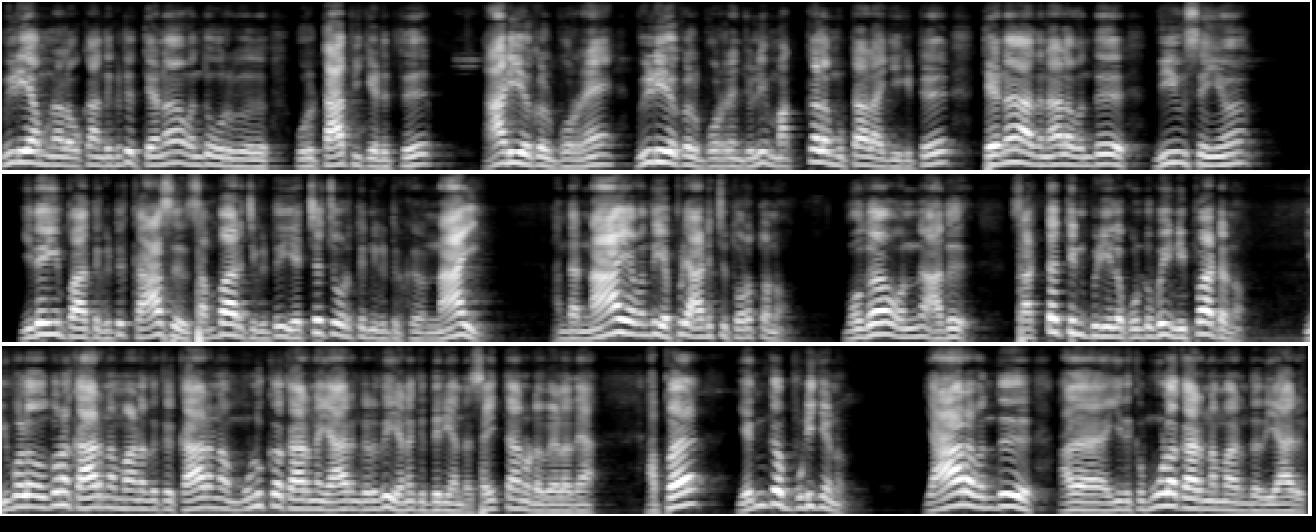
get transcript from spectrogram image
மீடியா முன்னால் உட்காந்துக்கிட்டு தினம் வந்து ஒரு ஒரு டாபிக் எடுத்து ஆடியோக்கள் போடுறேன் வீடியோக்கள் போடுறேன்னு சொல்லி மக்களை முட்டாளாக்கிக்கிட்டு தினம் அதனால் வந்து வியூஸையும் இதையும் பார்த்துக்கிட்டு காசு சம்பாரிச்சுக்கிட்டு எச்சச்சோறு தின்னுக்கிட்டு இருக்கிற நாய் அந்த நாயை வந்து எப்படி அடித்து துரத்தணும்? முத ஒன்று அது. சட்டத்தின் பிடியில் கொண்டு போய் நிப்பாட்டணும். இவ்வளவு தூரம் காரணமானதுக்கு காரணம் முழுக்க காரணம் யாருங்கிறது எனக்கு தெரியும். அந்த சைத்தானோட வேலை தான். அப்போ எங்கே பிடிக்கணும்? யாரை வந்து அதை இதுக்கு மூல காரணமாக இருந்தது யார்?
